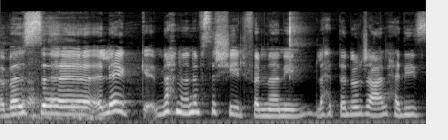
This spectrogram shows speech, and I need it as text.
بس آه، ليك نحن نفس الشيء الفنانين لحتى نرجع على الحديث.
